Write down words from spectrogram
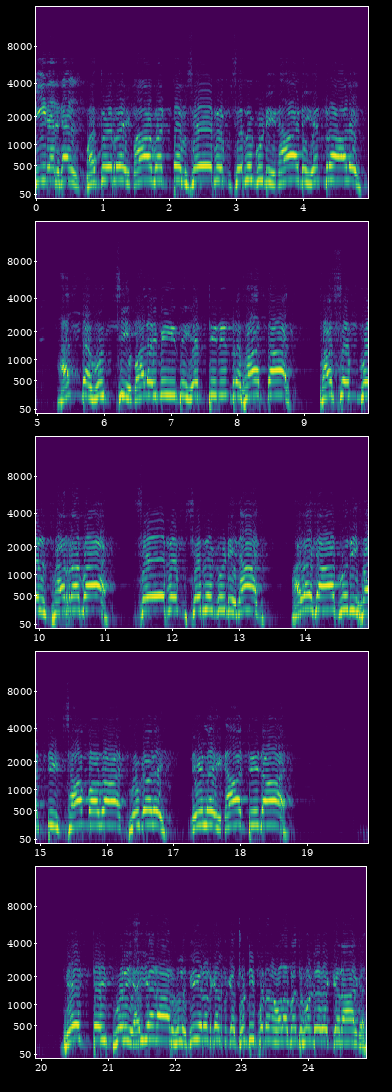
வீரர்கள். மதுரை மாவட்டம் சேரும் சிறுகுடி நாடு என்றாலே அந்த உச்சி மலை மீது எட்டி நின்று பார்த்தால் பசும்புல் பரவ சேரும் சிறுகுடி நாடு. அழகாபுரி பட்டி சாம்பவான் புகழை நிலை நாட்டினார். வேட்டை புலி ஐயனார் வீரர்கள் மிக துடிப்புடன் வளம் வந்து கொண்டிருக்கிறார்கள்.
